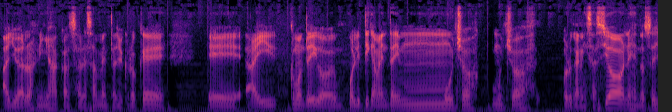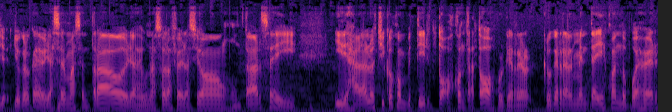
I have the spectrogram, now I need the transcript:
ayudar a los niños a alcanzar esa meta. Yo creo que eh, hay, como te digo, políticamente hay muchos, muchos organizaciones, entonces yo, creo que debería ser más centrado, debería ser una sola federación, juntarse y, dejar a los chicos competir todos contra todos, porque creo que realmente ahí es cuando puedes ver,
